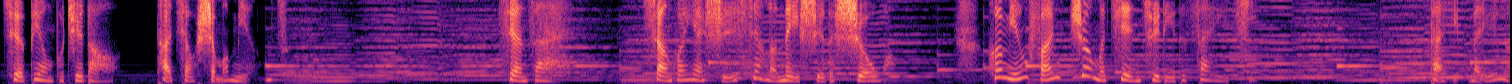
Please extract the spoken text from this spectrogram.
却并不知道他叫什么名字。现在，上官燕实现了那时的奢望，和明凡这么近距离的在一起，但也没了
